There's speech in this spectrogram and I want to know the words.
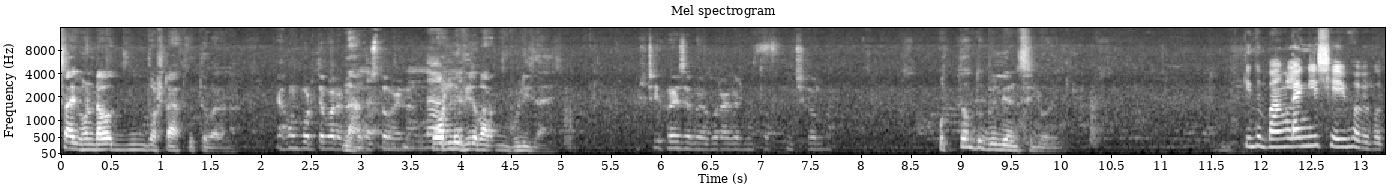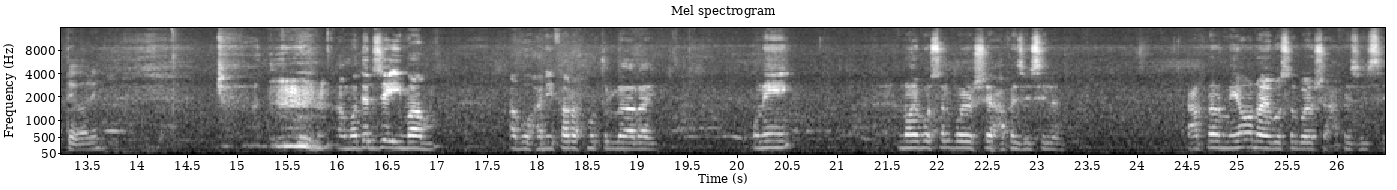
চার ঘন্টাও দশটা আয়াত করতে পারে না। এখন পড়তে পারে না না, না। মুখস্থ হয় না। না। পড়লে ফিরে ভুলি যায়। ঠিক হয়ে যাবে আবার আগের মতো ইনশাআল্লাহ। অত্যন্ত ব্রিলিয়েন্ট ছিল কিন্তু বাংলা ইংলিশ সেইভাবে পড়তে পারে। আমাদের যে ইমাম আবু হানিফা রহমতুল্লাহ আলাই উনি নয় বছর বয়সে হাফেজ হয়েছিলেন। আপনার মেয়েও নয় বছর বয়সে হাফেজ হয়েছে।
